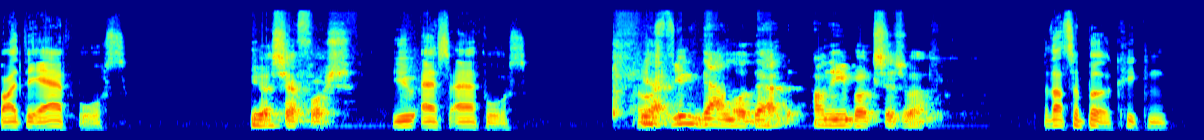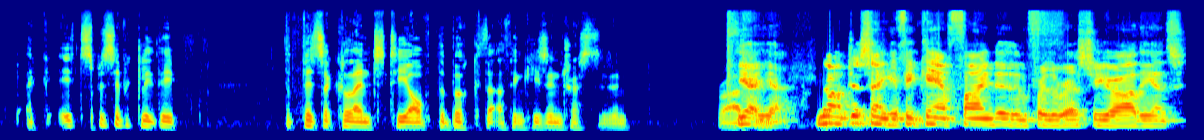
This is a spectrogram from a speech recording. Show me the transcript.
By the Air Force, U.S. Air Force. U.S. Air Force. Yeah, you can download that on ebooks as well. But that's a book. He can. It's specifically the the physical entity of the book that I think he's interested in. Right. Yeah, yeah. No, I'm just saying if you can't find it, and for the rest of your audience,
